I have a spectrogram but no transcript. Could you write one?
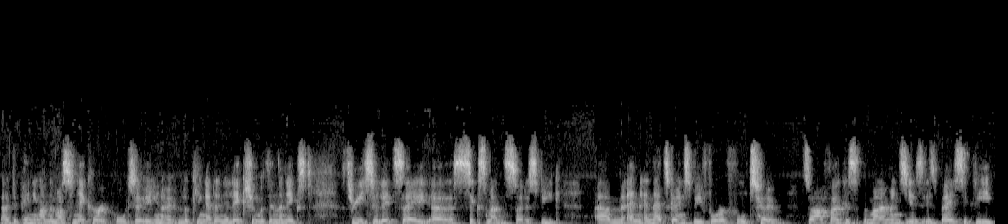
uh, depending on the Moseneke report, uh, you know, looking at an election within the next three to, let's say, uh, six months, so to speak. Um, and, and that's going to be for a full term. So our focus at the moment is, is basically,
